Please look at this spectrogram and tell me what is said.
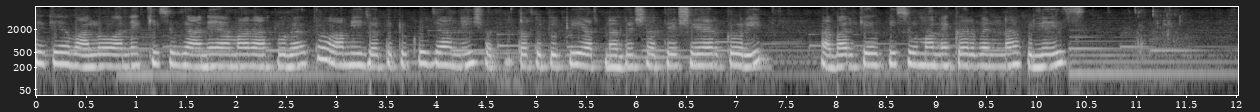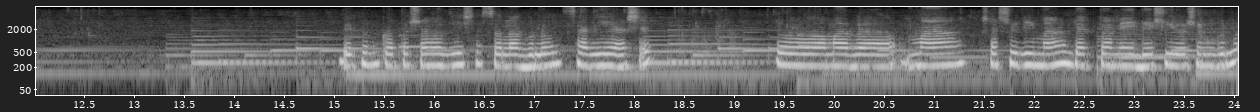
থেকে ভালো অনেক কিছু জানে আমার আপুরা, তো আমি যতটুকু জানি ততটুকুই আপনাদের সাথে শেয়ার করি। আবার কেউ কিছু মনে করবেন না প্লিজ দেখুন কত সহজে ছোলাগুলো ছাড়িয়ে আসে। তো আমার মা, শাশুড়ি মা দেখতাম এই দেশি রসুনগুলো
